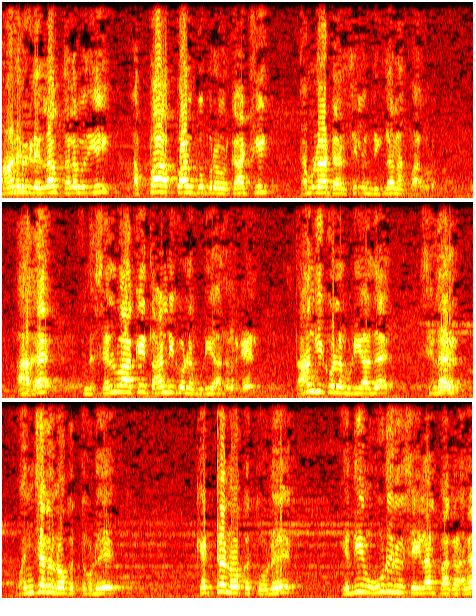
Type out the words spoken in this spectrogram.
மாணவிகள் எல்லாம் தளபதியை அப்பா அப்பான்னு கூப்பிடுற ஒரு காட்சியை தமிழ்நாட்டு அரசியல் இன்றைக்கு தான் நான் பார்க்கிறோம். ஆக இந்த செல்வாக்கை தாண்டி கொள்ள முடியாதவர்கள் தாங்கிக் கொள்ள முடியாத சிலர் வஞ்சக நோக்கத்தோடு கெட்ட நோக்கத்தோடு எதையும் ஊடுருவி செய்யலான்னு பார்க்குறாங்க.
